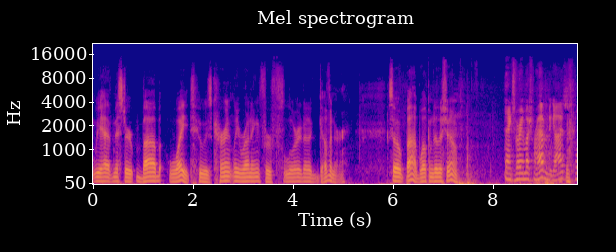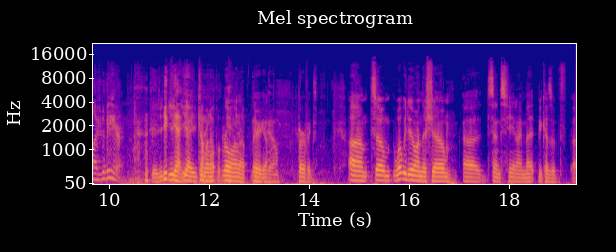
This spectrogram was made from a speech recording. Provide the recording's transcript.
We have Mr. Bob White, who is currently running for Florida governor. So, Bob, welcome to the show. Thanks very much for having me, guys. It's a pleasure to be here. You, You- you- yeah, yeah, you you can come on roll, up. roll Yeah. on up. There, you go. Perfect. Um, so what we do on this show, uh, since he and I met because of uh,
